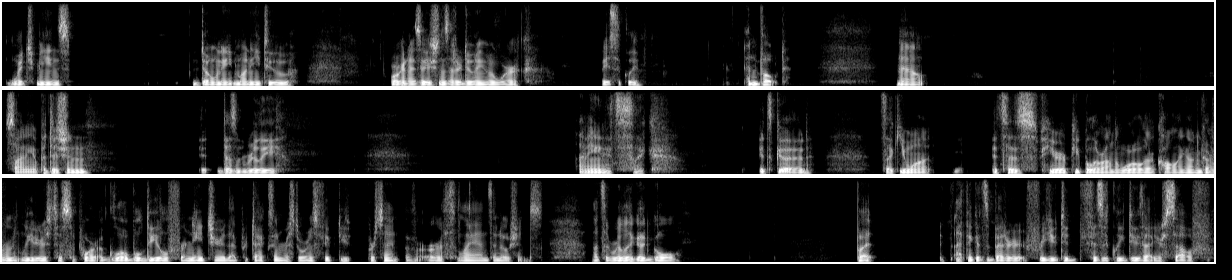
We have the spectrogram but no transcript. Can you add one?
which means donate money to organizations that are doing good work, basically, and vote. Now, signing a petition it doesn't really I mean, it's like it's good. It's like you want it says here people around the world are calling on government leaders to support a global deal for nature that protects and restores 50% of Earth's lands and oceans. That's a really good goal. But I think it's better for you to physically do that yourself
